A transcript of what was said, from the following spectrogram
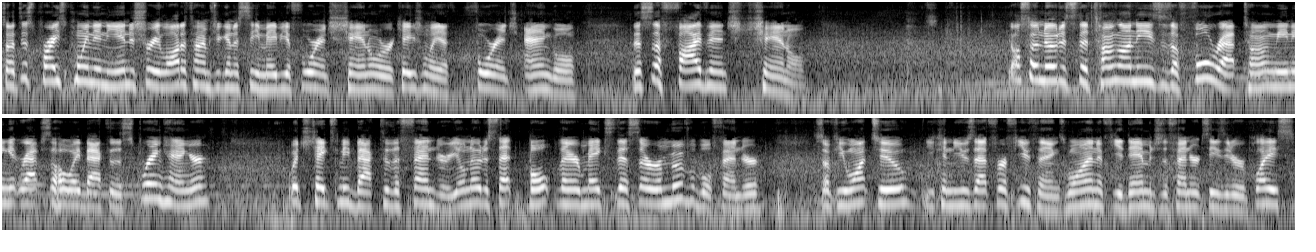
So at this price point in the industry, a lot of times you're gonna see maybe a four-inch channel or occasionally a four-inch angle. This is a five-inch channel. You also notice the tongue on these is a full wrap tongue, meaning it wraps the whole way back to the spring hanger, which takes me back to the fender. You'll notice that bolt there makes this a removable fender. So if you want to, you can use that for a few things. One, if you damage the fender, it's easy to replace.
